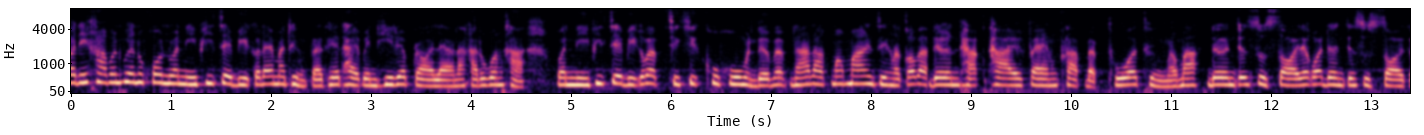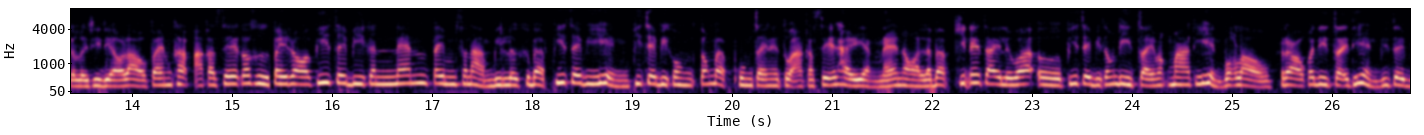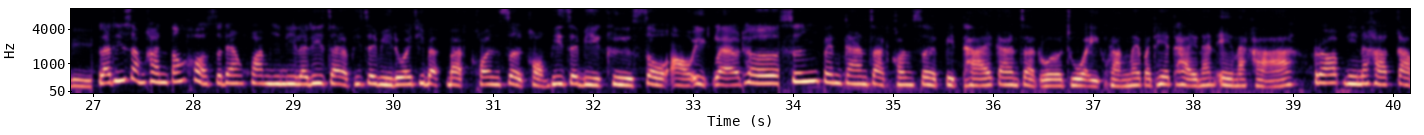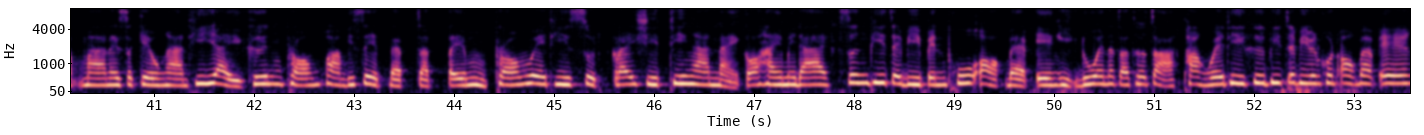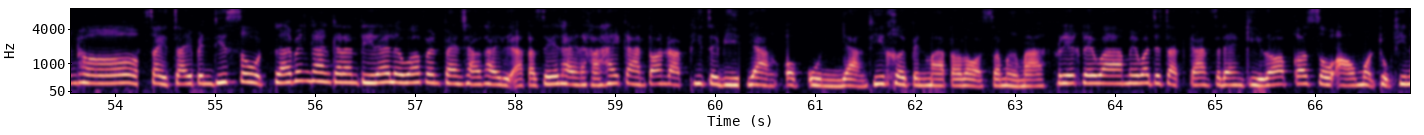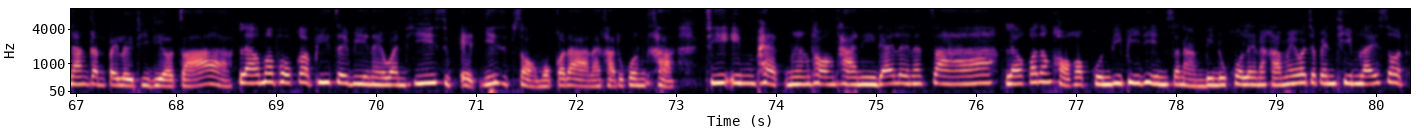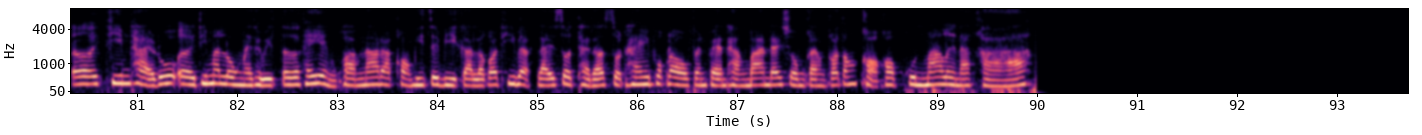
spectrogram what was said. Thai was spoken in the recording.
สวัสดีค่ะเพื่อนๆทุกคนวันนี้พี่เจบีก็ได้มาถึงประเทศไทยเป็นที่เรียบร้อยแล้วนะคะ ทุกคนค่ะ วันนี้พี่เจบีก็แบบชิคๆคูลๆเหมือนเดิมแบบน่ารักมากๆจริงๆแล้วก็แบบเดินทักทายแฟนคลับแบบทั่วถึงมากๆ เดินจนสุดซอยเรียกว่าเดินจนสุดซอยกันเลยทีเดียวเหล่าแฟนคลับอากาเซ่ก็คือไปรอพี่เจบีกันแน่นเต็มสนามบินเลยคือแบบพี่เจบีเห็นพี่เจบีคงต้องแบบภูมิใจในตัวอากาเซ่ไทยอย่างแน่นอน แล้วแบบคิดในใจเลยว่าเออพี่เจบีต้องดีใจมากๆที่เห็นพวกเรา เราก็ดีใจที่เห็นพี่เจบีและที่สำคัญต้องขอแสดงความยินดีและดีใจกับพี่เจบีด้วยที่แบบบัตรคอนเสิร์ตของพี่เจบีคือโซเอาอีกแล้วเธอ ซึ่งเป็นการจัดคอนเสิร์ตปิดท้ายการจัดเวิร์ทัวร์อีกครั้งในประเทศไทยนั่นเองนะคะ รอบนี้นะคะกลับมาในสเกลงานที่ใหญ่ขึ้น พร้อมความพิเศษแบบจัดเต็ม พร้อมเวทีสุดใกล้ชิดที่งานไหนก็ให้ไม่ได้ ซึ่งพี่เจบีเป็นผู้ออกแบบเองอีกด้วยนะจ๊ะเธอจ๋าผังเวทีคือพี่เจบีเป็นคนออกแบบเองเธอ ใส่ใจเป็นที่สุด และเป็นการการันตีได้เลยว่าแฟนๆชาวไทยหรืออากาเซ่ไทยนะคะ ให้การต้อนรับพี่เจบีอย่างอบอุ่นอย่างที่เคยเป็นมาตลอดเสมอมา เรียกได้ว่าไม่ว่าจะจัดการแสดงกี่รอบก็โซเอาหมดทุกที่นั่งกันไปเลยทีเดียวจ้า แล้วมาพบกับพี่เจบีในวันที่ 11-22 มกรานะคะ ทุกคนค่ะ ที่ Impact เมืองทองธานีได้เลยนะจ๊ะ แล้วก็ต้องขอขอบคุณพี่ๆทีมสนามบินทุกคนเลยนะคะ ไม่ว่าจะเป็นทีมไลฟ์สดเอ่ยทีมถ่ายรูปเอ่ยที่มาลงในทวิตเตอร์ให้เห็นความน่ารักของพี่เจบีกันแล้วก็ที่แบบไลฟ์สดถ่ายทอดสดให้พวกเราแฟนๆทางบ้านได้ชมกันก็ต้องขอขอบคุณมากเลยนะคะ 있습니다.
